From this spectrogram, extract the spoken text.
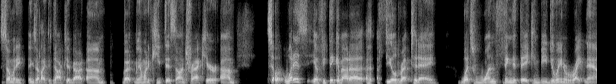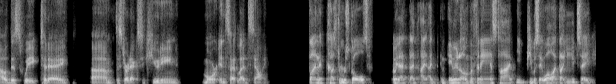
so many things I'd like to talk to you about. Um, but I, mean, I want to keep this on track here. Um, so, what is, if you think about a, a field rep today, what's one thing that they can be doing right now, this week, today, um, to start executing more insight led selling? Find the customer's goals. I mean, that, that, I, I, even though I'm a finance type, people say, well, I thought you'd say,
